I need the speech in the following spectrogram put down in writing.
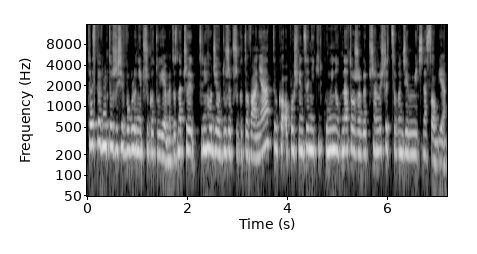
to jest pewnie to, że się w ogóle nie przygotujemy. To znaczy, to nie chodzi o duże przygotowania, tylko o poświęcenie kilku minut na to, żeby przemyśleć, co będziemy mieć na sobie.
